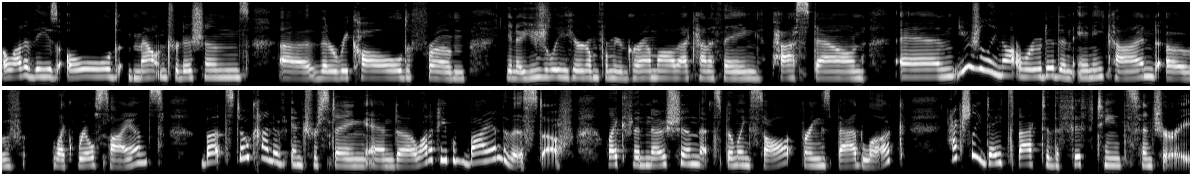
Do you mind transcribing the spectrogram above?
A lot of these old mountain traditions uh, that are recalled from, you know, usually you hear them from your grandma, that kind of thing, passed down, and usually not rooted in any kind of like real science, but still kind of interesting. And uh, a lot of people buy into this stuff, like the notion that spilling salt brings bad luck actually dates back to the 15th century.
